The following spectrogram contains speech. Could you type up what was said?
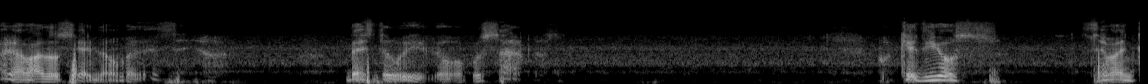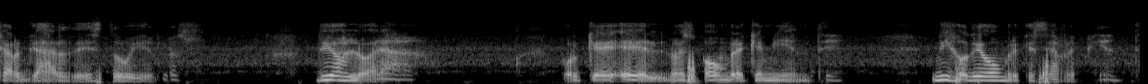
Alabado sea el nombre del Señor. Destruirlo, acusarlos. Porque Dios se va a encargar de destruirlos. Dios lo hará. Porque Él no es hombre que miente, ni hijo de hombre que se arrepiente.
